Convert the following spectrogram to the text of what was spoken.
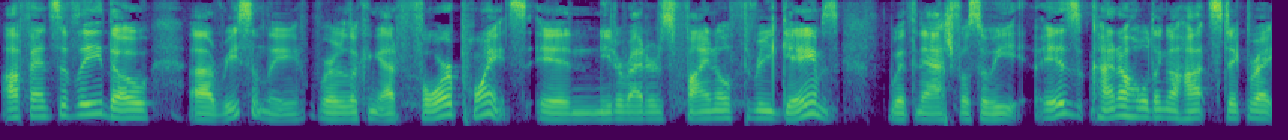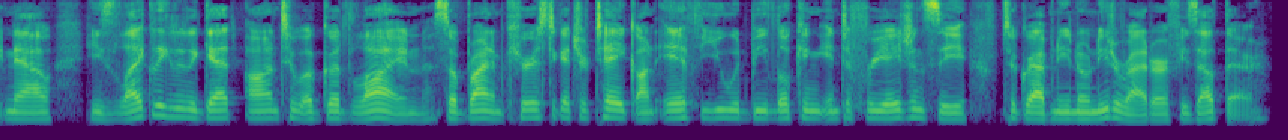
offensively. Though uh, recently, we're looking at four points in Niederreiter's final three games with Nashville. So he is kind of holding a hot stick right now. He's likely going to get onto a good line. So Brian, I'm curious to get your take on if you would be looking into free agency to grab Nino Niederreiter if he's out there.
